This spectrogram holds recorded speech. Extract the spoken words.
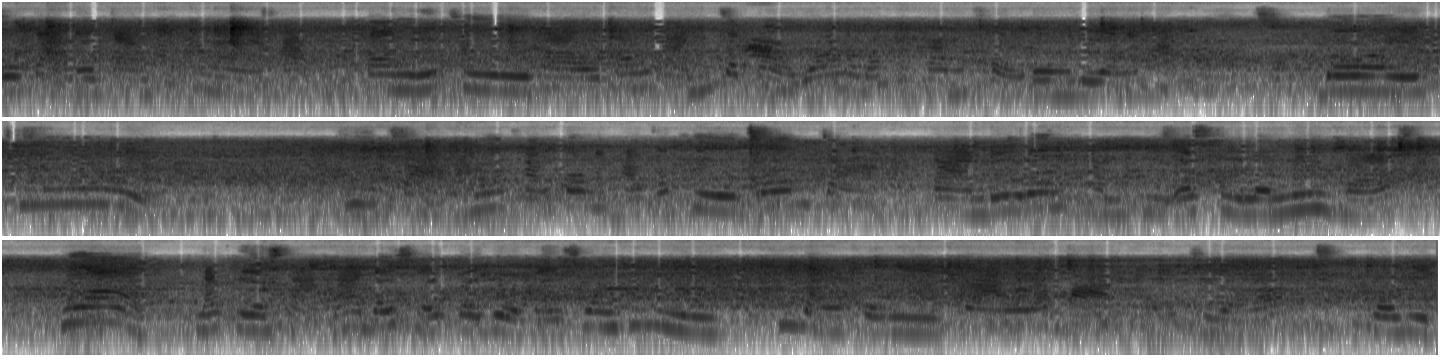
โอกาสในการพัฒนานะคะ ตอนนี้คือเราต้องการที่จะต่อยอดนวัตก รรมของโรงเรียนนะคะ โดยที่ที่กล่าวเมื่อข้างต้นนะคะ ก็คือเริ่มจากการได้เริ่มทำ PSC Learning Batch เพื่อนักเรียนสามารถได้ใช้ประโยชน์ในช่วงที่มีที่ยังคงมีการระบาดของเชื้อโควิด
